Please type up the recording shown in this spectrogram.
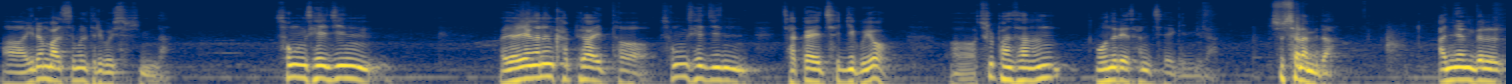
아, 이런 말씀을 드리고 싶습니다. 송세진 여행하는 카피라이터 송세진 작가의 책이고요. 어, 출판사는 오늘의 산책입니다. 추천합니다. 안녕들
